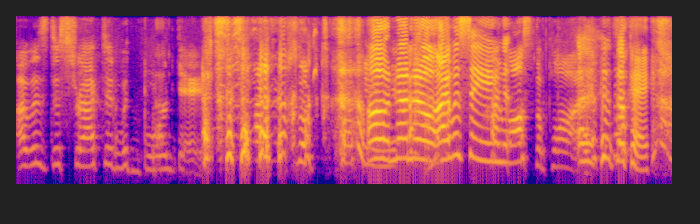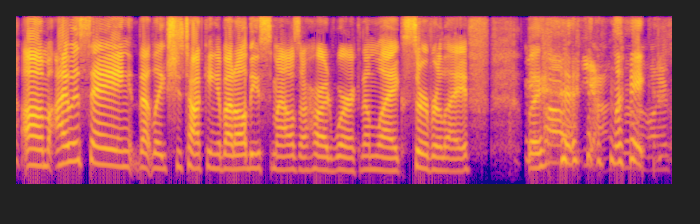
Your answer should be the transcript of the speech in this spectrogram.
I was distracted with board games. oh no no no! I was saying I lost the plot. it's okay. Um, I was saying that like she's talking about all these smiles are hard work, and I'm like server life. Like oh, yeah, like, life.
